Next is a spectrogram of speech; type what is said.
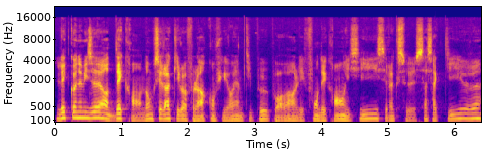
L'économiseur d'écran. Donc, c'est là qu'il va falloir configurer un petit peu pour avoir les fonds d'écran ici. C'est là que ça s'active.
